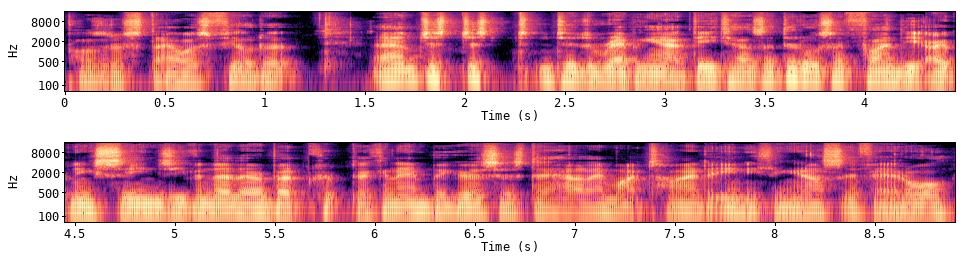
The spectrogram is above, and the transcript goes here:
positive Star Wars feel to it. Um, just just in terms of wrapping out details, I did also find the opening scenes, even though they're a bit cryptic and ambiguous as to how they might tie into anything else, if at all.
